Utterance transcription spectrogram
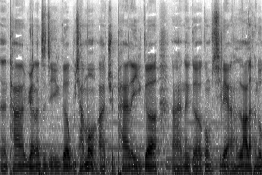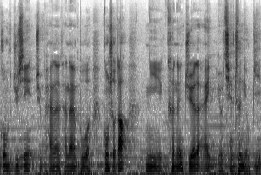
嗯，他圆了自己一个武侠梦啊，去拍了一个啊那个功夫系列，拉了很多功夫巨星去拍了他那部《攻守道》。你可能觉得，哎，有钱真牛逼，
